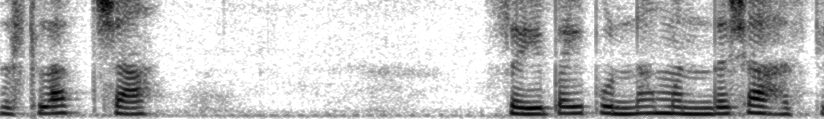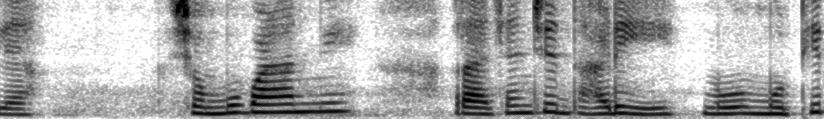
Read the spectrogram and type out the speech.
हसलात शा सईबाई पुन्हा मंदशा हसल्या. शंभूबाळांनी राजांची दाढी मो मुठीत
